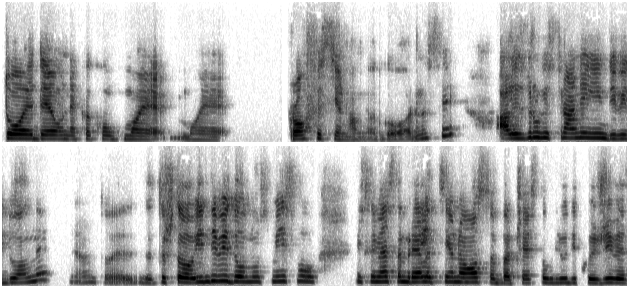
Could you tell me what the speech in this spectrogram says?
to je deo nekako moje, moje profesionalne odgovornosti ali s druge strane i individualne, Ja, to je, zato što individualno u smislu, mislim, ja sam relacijona osoba, često ljudi koji žive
